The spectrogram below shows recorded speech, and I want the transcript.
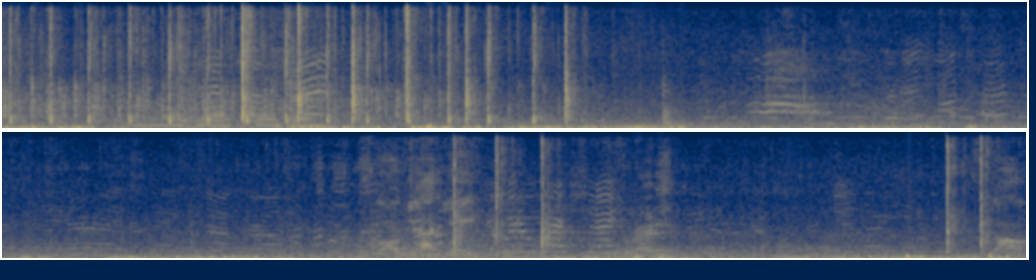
Walk it off, soldier. Let's go, Jackie. You ready? Let's go.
